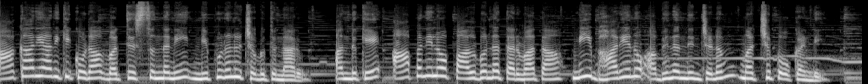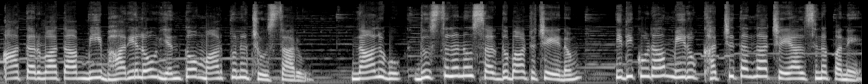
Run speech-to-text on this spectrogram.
ఆ కార్యానికి కూడా వర్తిస్తుందని నిపుణులు చెబుతున్నారు. అందుకే ఆ పనిలో పాల్గొన్న తర్వాత మీ భార్యను అభినందించడం మర్చిపోకండి. ఆ తర్వాత మీ భార్యలో ఎంతో మార్పును చూస్తారు. నాలుగు దుస్తులను సర్దుబాటు చేయడం. ఇది కూడా మీరు ఖచ్చితంగా చేయాల్సిన పనే.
